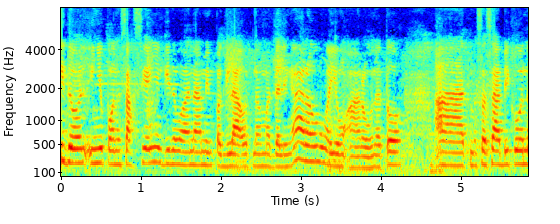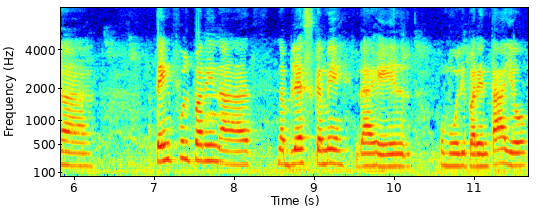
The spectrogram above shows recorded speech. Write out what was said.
idol, inyo po nasaksiyan yung ginawa namin paglaot ng madaling araw ngayong araw na to. At masasabi ko na thankful pa rin at na-bless kami dahil humuli pa rin tayo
